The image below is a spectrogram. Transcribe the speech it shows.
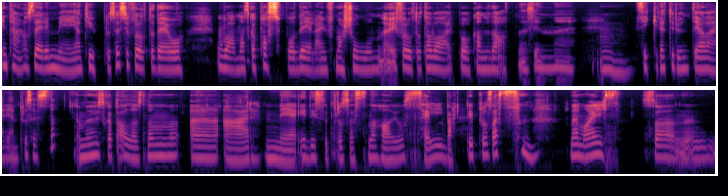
interne hos dere med i en type prosess i forhold til det og hva man skal passe på å dele av informasjon i forhold til å ta vare på kandidatene sin mm. sikkerhet rundt det å være i en prosess? da? Ja, men husk at alle som eh, er med i disse prosessene, har jo selv vært i prosess med Miles. Så mm,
